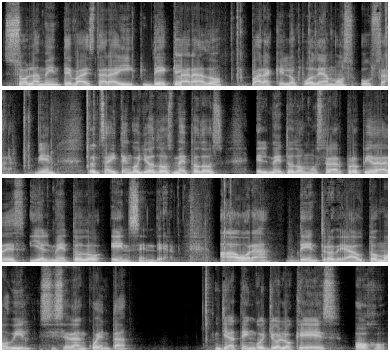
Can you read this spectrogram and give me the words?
Solamente va a estar ahí declarado para que lo podamos usar. Bien, entonces ahí tengo yo dos métodos, el método mostrar propiedades y el método encender. Ahora, dentro de automóvil, si se dan cuenta, ya tengo yo lo que es, ojo,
